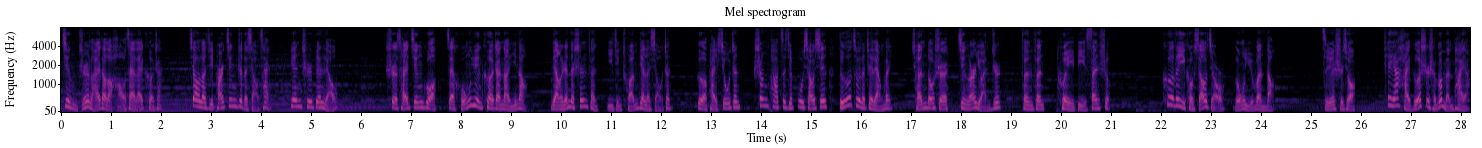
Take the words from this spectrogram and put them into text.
径直来到了好再来客栈，叫了几盘精致的小菜，边吃边聊。适才经过在鸿运客栈那一闹。两人的身份已经传遍了小镇，各派修真生怕自己不小心得罪了这两位，全都是敬而远之，纷纷退避三舍。喝了一口小酒，龙宇问道：“紫云师兄，天涯海阁是什么门派呀？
